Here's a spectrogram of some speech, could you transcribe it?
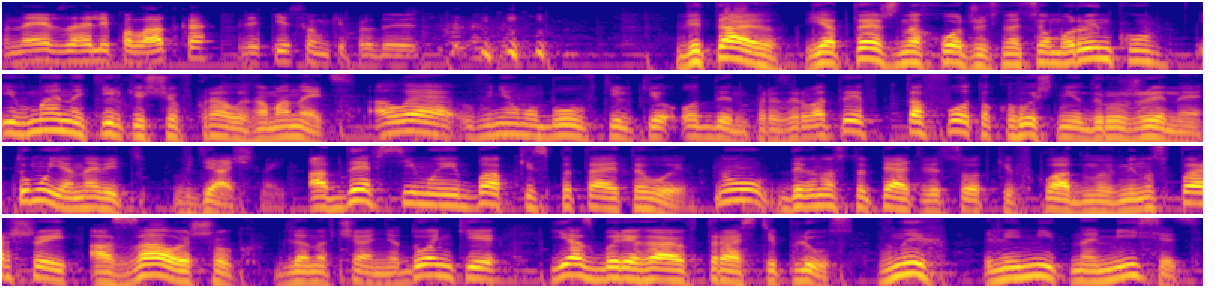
В неї взагалі палатка, в якій сумки продають. Вітаю! Я теж знаходжусь на цьому ринку, і в мене тільки що вкрали гаманець, але в ньому був тільки один презерватив та фото колишньої дружини. Тому я навіть вдячний. А де всі мої бабки, спитаєте ви? Ну, 95% вкладено в мінус перший, а залишок для навчання доньки я зберігаю в Трасті Плюс. В них ліміт на місяць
